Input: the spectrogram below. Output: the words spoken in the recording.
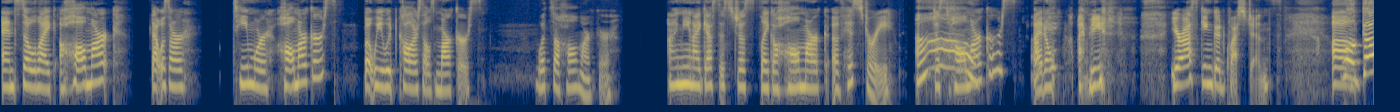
And so, like a hallmark, that was our team were hallmarkers, but we would call ourselves markers. What's a hall marker? I mean, I guess it's just like a hallmark of history. Oh, Just hallmarkers? I don't. I mean, you're asking good questions. Um, Well, go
